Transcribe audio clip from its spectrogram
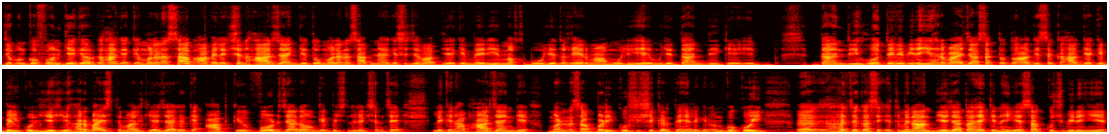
जब उनको फ़ोन किया गया और कहा गया कि मौलाना साहब, आप इलेक्शन हार जाएँगे तो मौलाना साहब ने आगे से जवाब दिया कि मेरी मकबूलियत गैर मामूली है, मुझे दांदी के, दांदी होते हुए भी नहीं हरवाया जा सकता। तो आगे से कहा गया कि बिल्कुल यही हरबा इस्तेमाल किया जाएगा कि आपके वोट ज़्यादा होंगे पिछले इलेक्शन से, लेकिन आप हार जाएँगे। मौलाना साहब बड़ी कोशिशें करते हैं, लेकिन उनको कोई हर जगह से इतमान दिया जाता है कि नहीं, ऐसा कुछ भी नहीं है।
